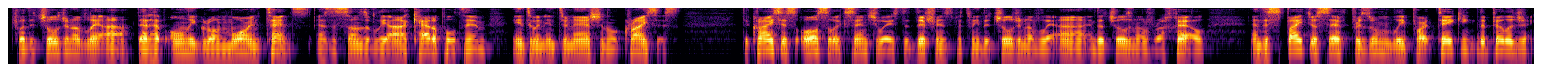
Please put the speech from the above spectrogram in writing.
for the children of Leah that have only grown more intense as the sons of Leah catapult him into an international crisis. The crisis also accentuates the difference between the children of Leah and the children of Rachel, and despite Yosef presumably partaking in the pillaging,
